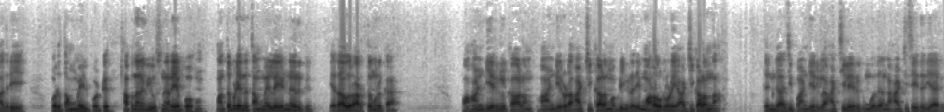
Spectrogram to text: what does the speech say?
மாதிரி ஒரு தம்மையில் போட்டு அப்போ தானே வியூஸ் நிறைய போகும். மற்றபடி அந்த தம்மையில் என்ன இருக்குது ஏதாவது ஒரு அர்த்தம் இருக்கா? பாண்டியர்கள் காலம் பாண்டியரோட ஆட்சி காலம் அப்படிங்கிறதே மறவர்களுடைய ஆட்சி காலம் தான். தென்காசி பாண்டியர்கள் ஆட்சியில் இருக்கும்போது அங்கே ஆட்சி செய்தது யார்?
